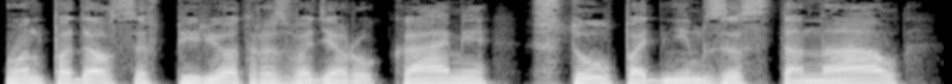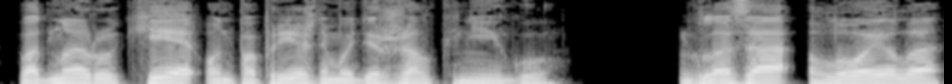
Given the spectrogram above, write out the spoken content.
Он подался вперед, разводя руками, стул под ним застонал, в одной руке он по-прежнему держал книгу. Глаза Лойла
